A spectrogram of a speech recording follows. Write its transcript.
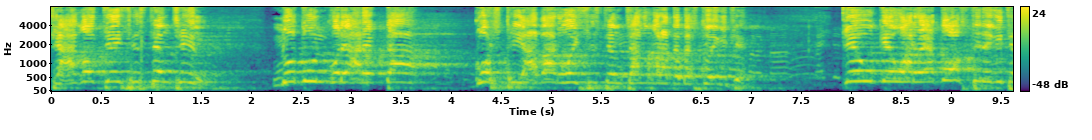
যে আগত যেই সিস্টেম ছিল, নতুন করে আরেকটা গোষ্ঠী আবার ওই সিস্টেম চালু করাতে ব্যস্ত হয়ে গেছে। কেউ কেউ আরও এত অস্থির গেছে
